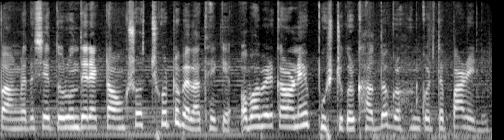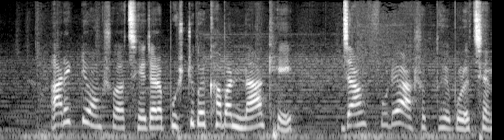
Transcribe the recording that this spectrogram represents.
বাংলাদেশের তরুণদের একটা অংশ ছোটবেলা থেকে অভাবের কারণে পুষ্টিকর খাদ্য গ্রহণ করতে পারেনি। আরেকটি অংশ আছে যারা পুষ্টিকর খাবার না খেয়ে জাঙ্ক ফুডে আসক্ত হয়ে পড়েছেন।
